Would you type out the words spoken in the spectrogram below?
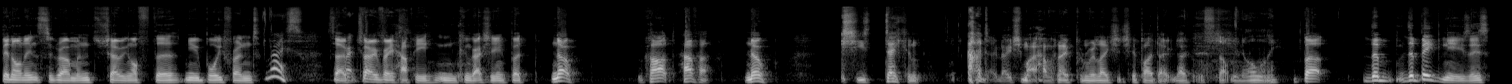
been on Instagram and showing off the new boyfriend. Nice. So very very happy and congratulating. But no, we can't have her. No, she's taken. I don't know. She might have an open relationship. I don't know. Stop me normally. But the the big news is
